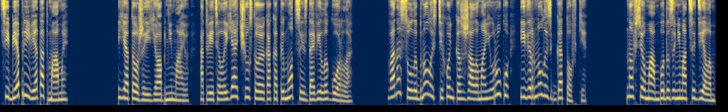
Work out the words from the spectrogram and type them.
тебе привет от мамы». «Я тоже ее обнимаю», — ответила я, чувствуя, как от эмоций сдавило горло. Ванесса улыбнулась, тихонько сжала мою руку и вернулась к готовке. «Ну все, мам, буду заниматься делом.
